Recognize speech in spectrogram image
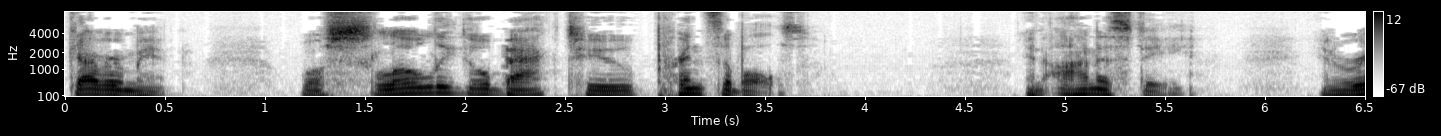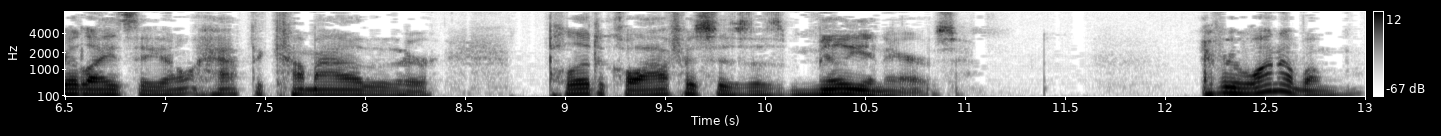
government will slowly go back to principles and honesty and realize they don't have to come out of their political offices as millionaires. Every one of them.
